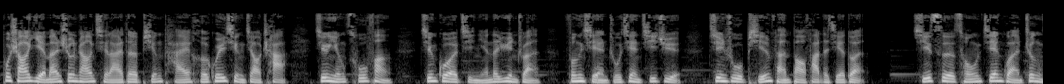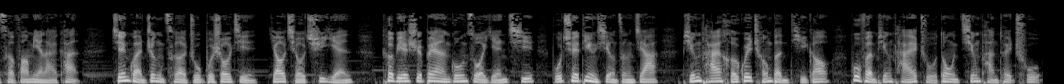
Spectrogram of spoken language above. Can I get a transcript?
不少野蛮生长起来的平台合规性较差，经营粗放，经过几年的运转，风险逐渐积聚，进入频繁爆发的阶段。其次，从监管政策方面来看，监管政策逐步收紧，要求趋严，特别是备案工作延期，不确定性增加，平台合规成本提高，部分平台主动清盘退出。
